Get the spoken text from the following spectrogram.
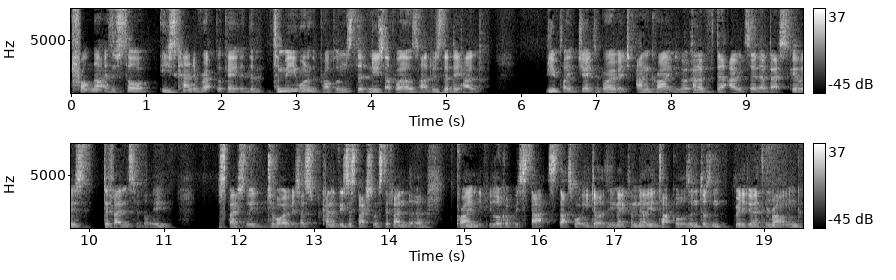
from that, I just thought he's kind of replicated the, to me one of the problems that New South Wales had was that they had you played Jake Trbojevic and Crichton, who are kind of the, I would say their best skill is defensively, especially Trbojevic as kind of he's a specialist defender. Crichton, mm. if you look up his stats, that's what he does. He makes a million tackles and doesn't really do anything wrong.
